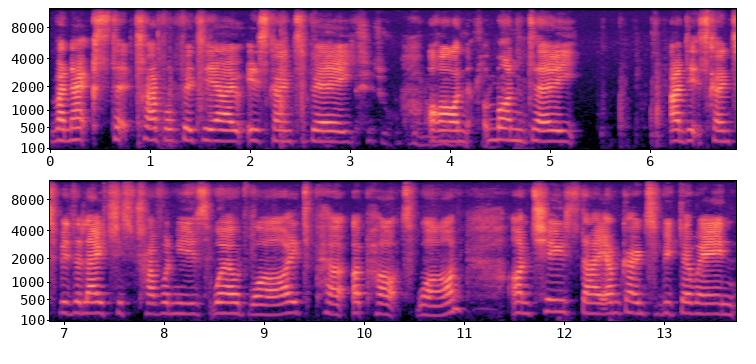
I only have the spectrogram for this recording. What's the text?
my next travel video is going to be on Monday and it's going to be the latest travel news worldwide per, uh, part one. On Tuesday I'm going to be doing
